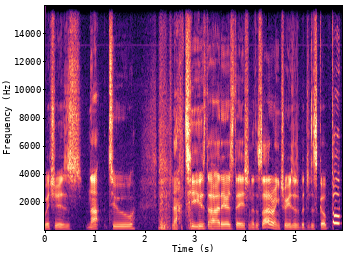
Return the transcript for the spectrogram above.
which is not to not to use the hot air station or the soldering tweezers, but to just go boop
